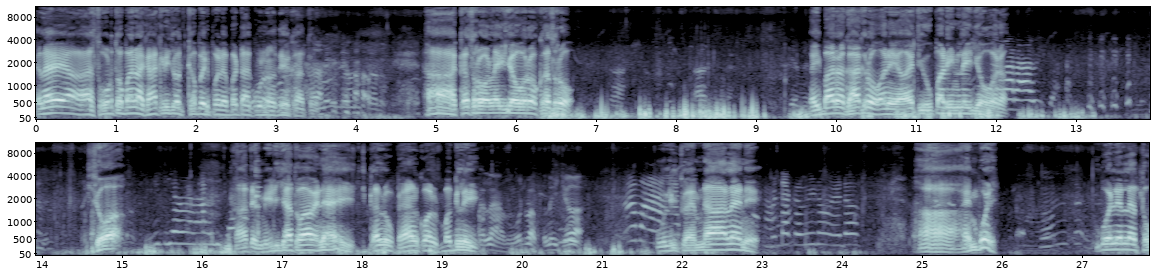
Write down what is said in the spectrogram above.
એટલે આ સોર તો મારા ઘાકરી જો જ ખબર પડે, બટાકુ ન દેખાતો. હા, કચરો લઈ જાઓ વરો કચરો. અહીં બારા ઘાકરો અને અહીંથી ઉપાડીને લઈ જાઓ વરો જો. હા, તે મીડિયા તો આવે ને કલ્લું ભેણ કોલ બગલી. પુલી તો એમ ના હાલે ને. હા, એમ બોલ. બોલ એટલે તો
